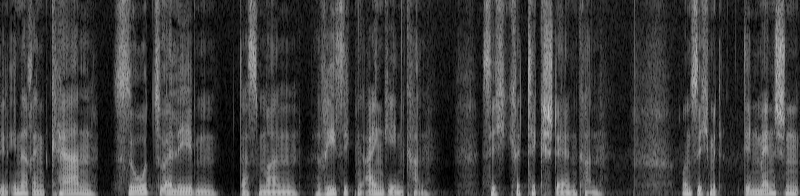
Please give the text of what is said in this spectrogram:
den inneren Kern so zu erleben, dass man Risiken eingehen kann, sich Kritik stellen kann und sich mit den Menschen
